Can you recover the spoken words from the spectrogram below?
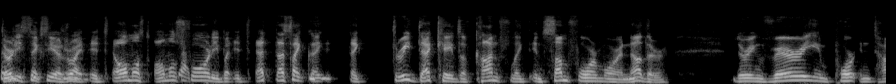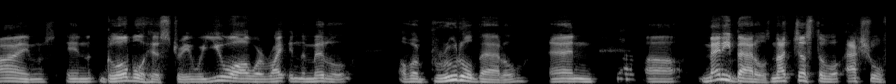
36 years right it's almost almost Yeah. 40 but it's that's like, like like three decades of conflict in some form or another during very important times in global history where you all were right in the middle of a brutal battle and uh, many battles not just the actual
